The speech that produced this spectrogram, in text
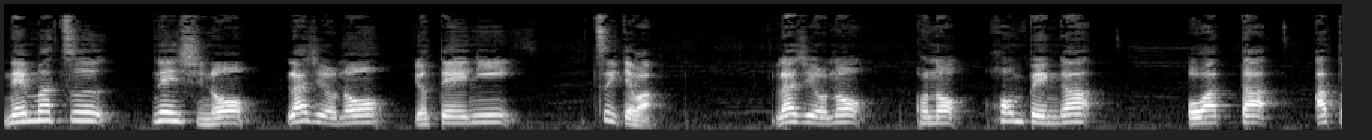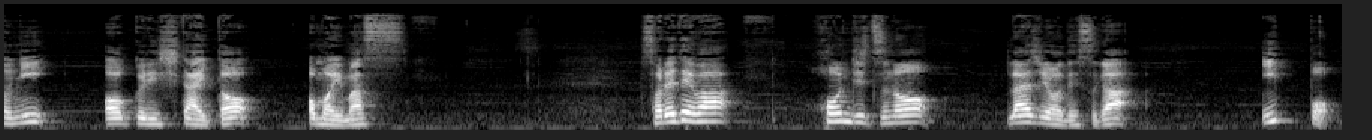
年末年始のラジオの予定については、ラジオのこの本編が終わった後にお送りしたいと思います。それでは本日のラジオですが、一歩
